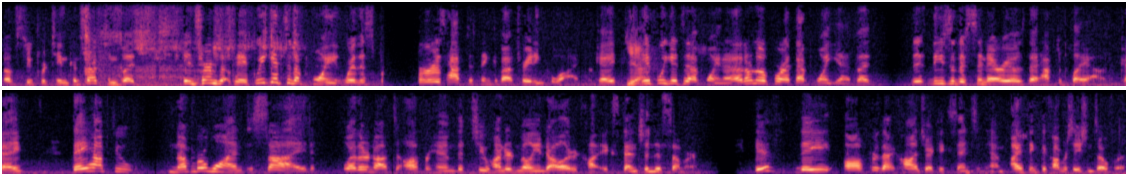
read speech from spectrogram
of super team construction. But in terms of okay, if we get to the point where the Spurs have to think about trading Kawhi, okay, Yeah. if we get to that point, and I don't know if we're at that point yet, but th- these are the scenarios that have to play out. Okay, they have to number one decide whether or not to offer him the two hundred million dollar extension this summer. If they offer that contract extension to him, I think the conversation's over.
